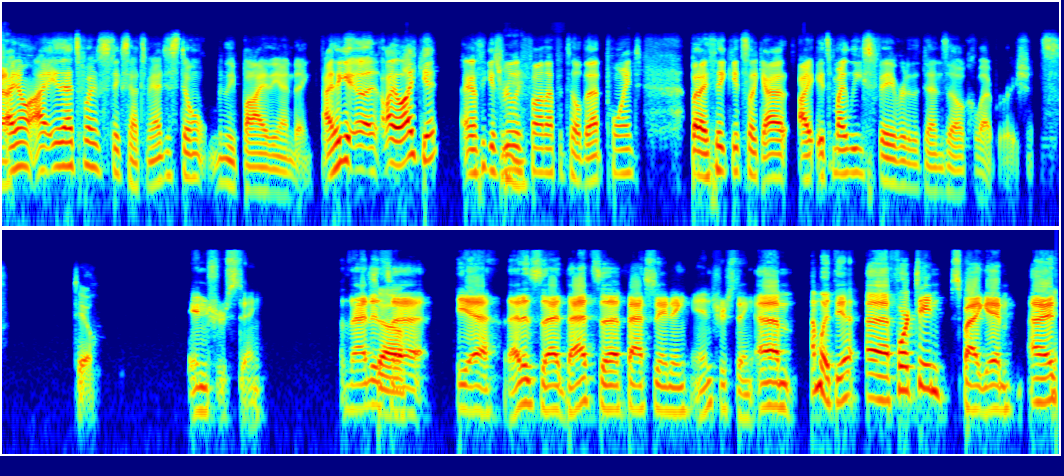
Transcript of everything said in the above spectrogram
Yeah. I don't. I that's why it sticks out to me. I just don't really buy the ending. I think it, uh, I like it. I think it's really Mhm. fun up until that point, but I think it's like I, I it's my least favorite of the Denzel collaborations, too. Interesting. That is So- uh yeah, that is uh, that's uh fascinating. Interesting. Um I'm with you. Uh 14 spy game. Uh it's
